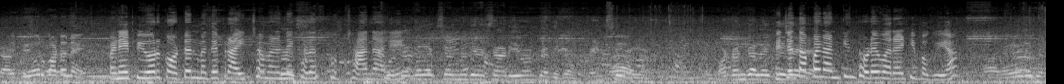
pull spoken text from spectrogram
प्युअर कॉटन आहे. पण हे प्युअर कॉटनमध्ये प्राईसच्या मनाने खरंच खूप छान आहे. डबल एक्सेल मध्ये ऐसा रिओन का दिखाओ फैंसी वाला कॉटन का लेके ह्याच्यात आपण आणखीन थोडे व्हरायटी बघूया. हा, आहे.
